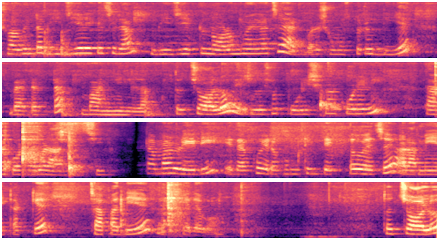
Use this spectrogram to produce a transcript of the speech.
সোয়াবিনটা ভিজিয়ে রেখেছিলাম, ভিজিয়ে একটু নরম হয়ে গেছে, একবারে সমস্তটা দিয়ে ব্যাটারটা বানিয়ে নিলাম। তো চলো এগুলো সব পরিষ্কার করে নিই। তারপর আবার আসছি। এটা আমার রেডি এ দেখো এরকম ঠিক দেখতে হয়েছে, আর আমি এটাকে চাপা দিয়ে রেখে দেবো। তো চলো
